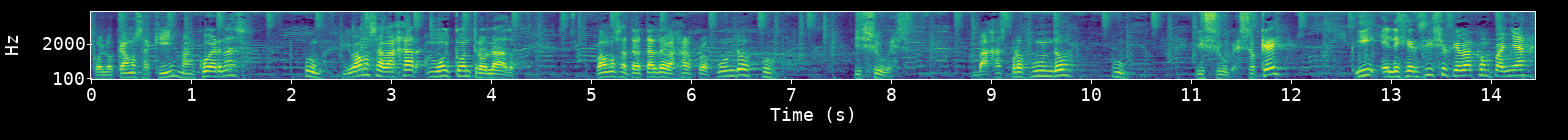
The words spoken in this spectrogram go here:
Colocamos aquí mancuernas, pum, y vamos a bajar muy controlado. Vamos a tratar de bajar profundo, pum, y subes. Bajas profundo, pum, y subes, ¿ok? Y el ejercicio que va a acompañar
